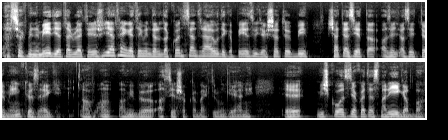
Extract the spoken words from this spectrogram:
hát csak minden média területén, és ugye hát rengeteg minden oda koncentrálódik, a pénzügyek, stb. És hát ezért az egy, az egy tömény közeg, a, a, amiből azt is sokkal meg tudunk élni. Miskolc gyakorlatilag ezt már régabban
